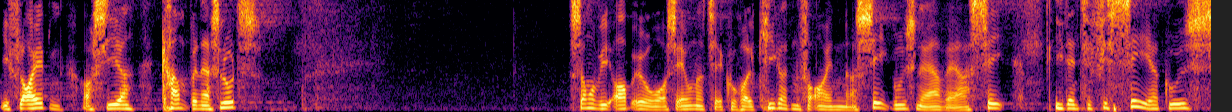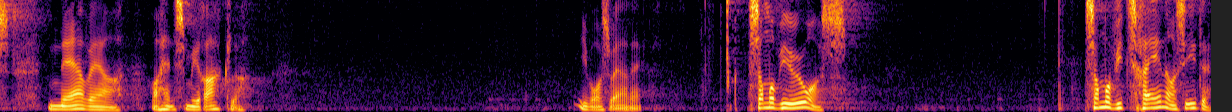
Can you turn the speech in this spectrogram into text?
i fløjten og siger, kampen er slut. Så må vi opøve vores evner til at kunne holde kikkerten for øjnene og se Guds nærvær, se, identificere Guds nærvær og hans mirakler i vores hverdag. Så må vi øve os så må vi træne os i det.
